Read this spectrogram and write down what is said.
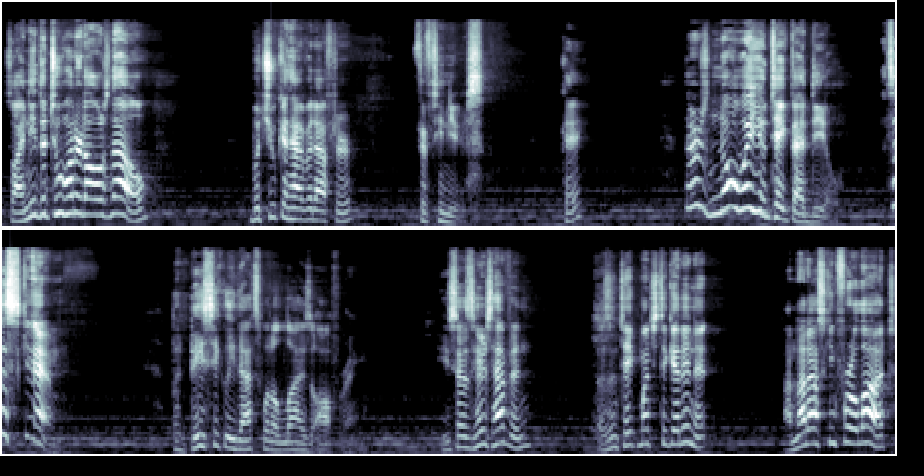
So I need the $200 now, but you can have it after 15 years. Okay? There's no way you'd take that deal. It's a scam. But basically, that's what Allah is offering. He says, Here's heaven. Doesn't take much to get in it. I'm not asking for a lot,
